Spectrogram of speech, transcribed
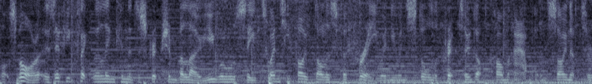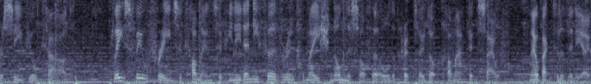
What's more is if you click the link in the description below, you will receive $25 for free when you install the Crypto.com app and sign up to receive your card. Please feel free to comment if you need any further information on this offer or the Crypto.com app itself. Now back to the video.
